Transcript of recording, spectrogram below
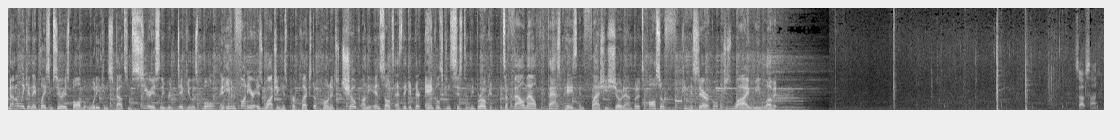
Not only can they play some serious ball, but Woody can spout some seriously ridiculous bull. And even funnier is watching his perplexed opponents choke on the insults as they get their ankles consistently broken. It's a foul-mouthed, fast-paced, and flashy showdown, but it's also fucking hysterical, which is why we love it. What's up, son?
